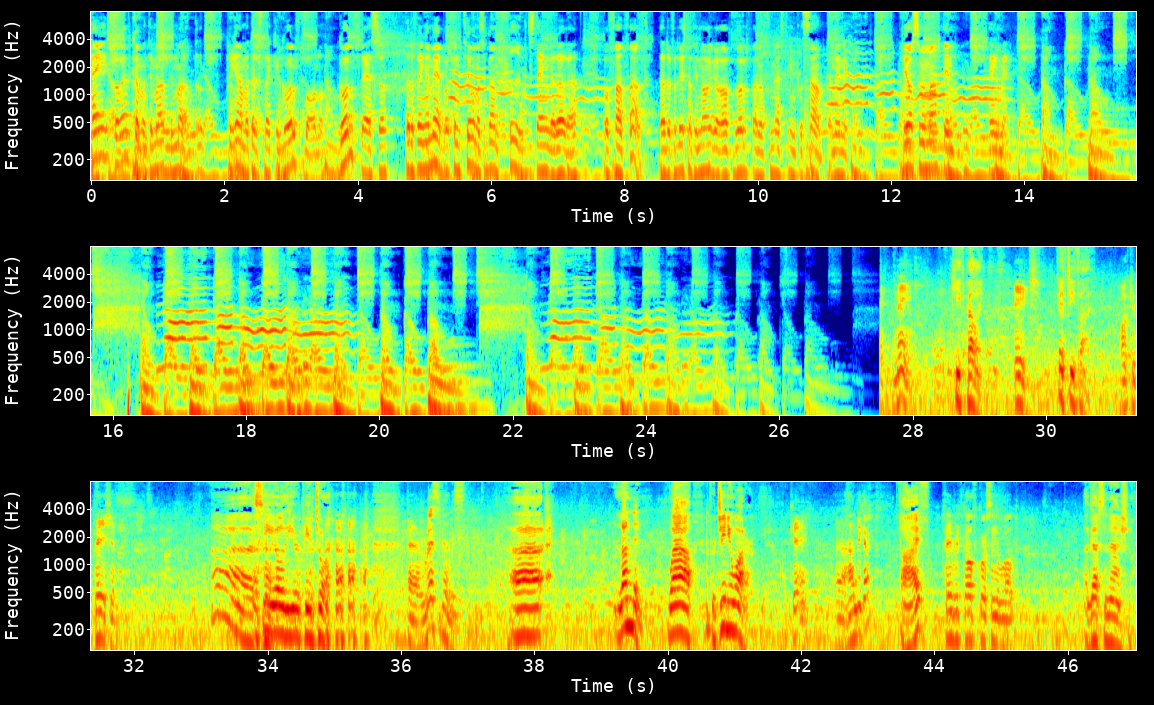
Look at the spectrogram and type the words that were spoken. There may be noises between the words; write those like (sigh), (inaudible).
Hej och välkommen till Martin möter. Programmet där vi snackar golfbanor, golfresor, där du får hänga med bakom Tornas ibland sjukt stängda dörrar och framförallt där du får lyssna till några av golfvärldens mest intressanta människor. Det är jag som är Martin. Häng med. Name, Keith Pelley, age, 55. occupation, Ah, CEO of the European Tour. (laughs) uh, residence, London. Wow. Virginia Water. okay, uh, handicap, Five. favorite golf course in the world. Augusta National.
